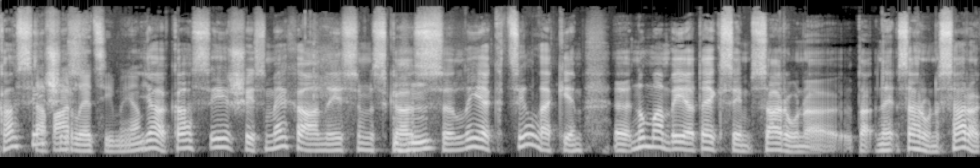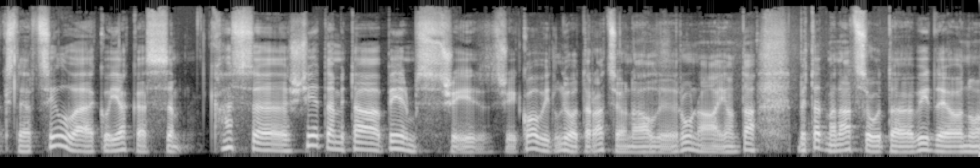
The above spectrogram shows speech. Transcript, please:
Kas tā ir pārliecība? Šis, ja? jā, kas ir šis mehānisms, kas mm -hmm. liek cilvēkiem, nu, man bija, teiksim, saruna, tā, ne, saruna saraksti ar cilvēku, ja, kas kas eh, šķietami tā pirms šī, šī Covid ļoti racionāli runāja. Tā, bet tad man atsūta video no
